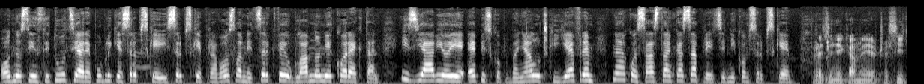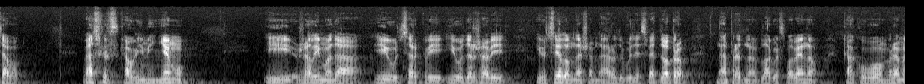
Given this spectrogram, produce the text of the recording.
Odnos institucija Republike Srpske i Srpske pravoslavne crkve uglavnom je korektan, izjavio je episkop Banjalučki Jefrem nakon sastanka sa predsjednikom Srpske. Predsjednika mi je čestitavo Vaskrs kao i mi njemu i želimo da i u crkvi i u državi i u cijelom našem narodu bude sve dobro, napredno i blagosloveno kako u ovom vremenu.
